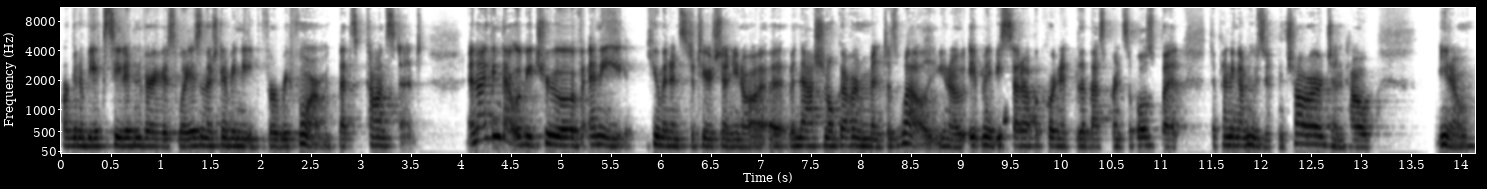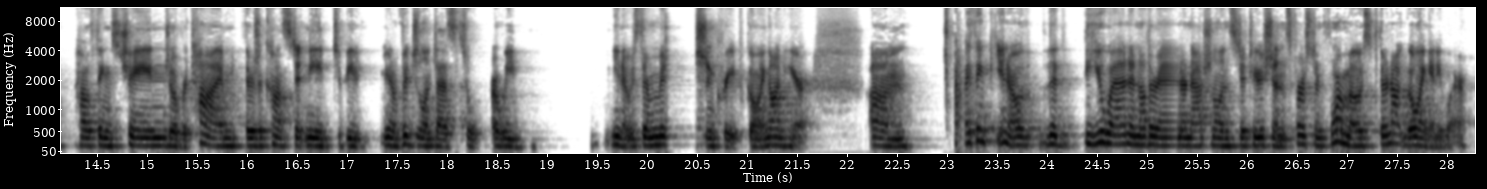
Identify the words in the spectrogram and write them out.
are going to be exceeded in various ways, and there's going to be need for reform. That's constant. And I think that would be true of any human institution, you know, a, a, national government as well. You know, it may be set up according to the best principles, but depending on who's in charge and how, you know, how things change over time, there's a constant need to be, you know, vigilant as to are we, you know, is there mission creep going on here? Um, I think, you know, the, the UN and other international institutions, first and foremost, they're not going anywhere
